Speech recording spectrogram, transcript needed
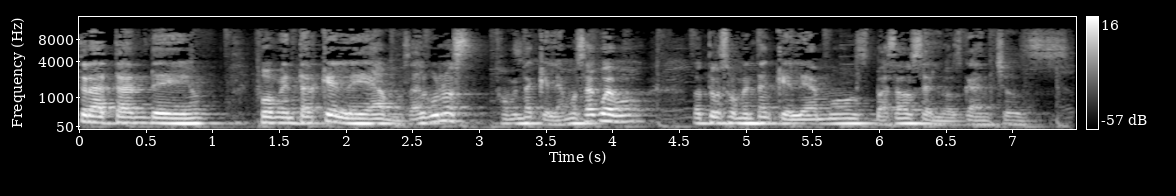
tratan de fomentar que leamos. Algunos fomentan que leamos a huevo, otros fomentan que leamos basados en los ganchos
